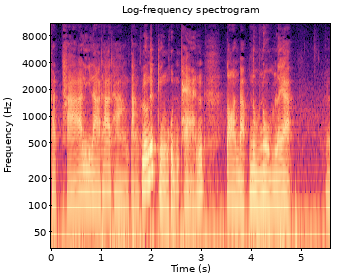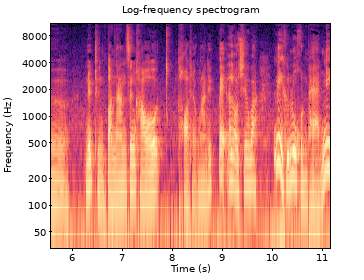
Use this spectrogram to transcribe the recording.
คาถาลีลาท่าทางต่างคือรู้นึกถึงขุนแผนตอนแบบหนุ่มๆเลยอะ่ะเออนึกถึงตอนนั้นซึ่งเขาถอดออกมาได้เป๊ะแล้วเราเชื่อว่า นี่คือลูกขุนแผนนี่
